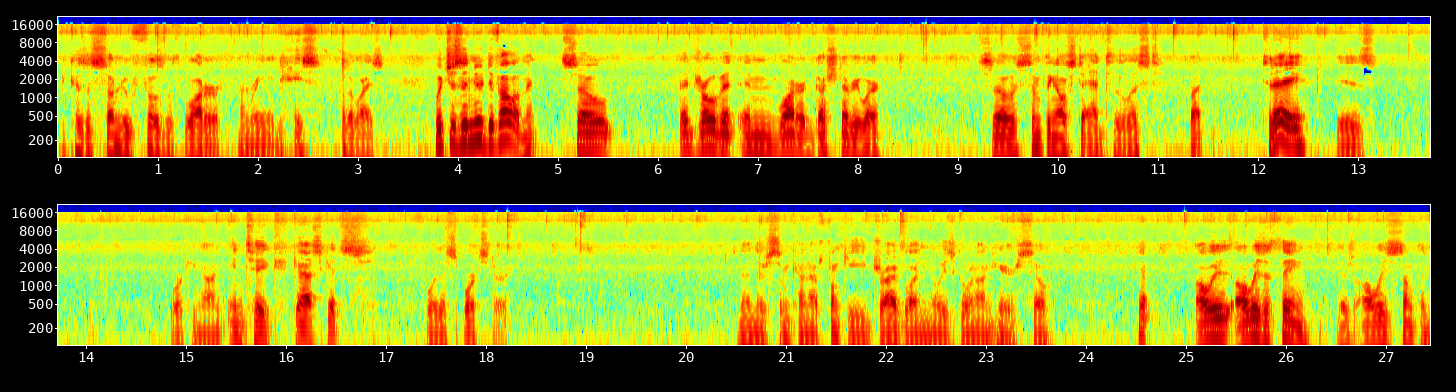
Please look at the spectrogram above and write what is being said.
because the sunroof fills with water on rainy days otherwise, which is a new development. So I drove it and water gushed everywhere. So something else to add to the list. But today is working on intake gaskets for the Sportster. And then there's some kind of funky driveline noise going on here. So, yep, always always a thing. There's always something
